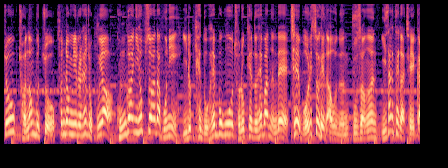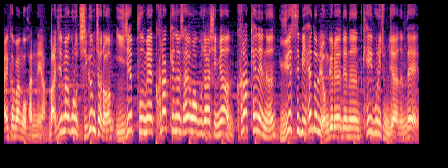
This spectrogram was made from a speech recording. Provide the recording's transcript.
쪽, 전원부 쪽 선정리를 해줬고요. 공간이 협소하다 보니 이렇게도 해보 고 저렇게도 해봤는데 제 머릿속에 나오는 구성은 이 상태가 제일 깔끔한 것 같네요. 마지막으로 지금처럼 이 제품의 크라켄을 사용하고자 하시면 크라켄에는 USB 헤더를 연결해야 되는 케이블이 존재하는데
